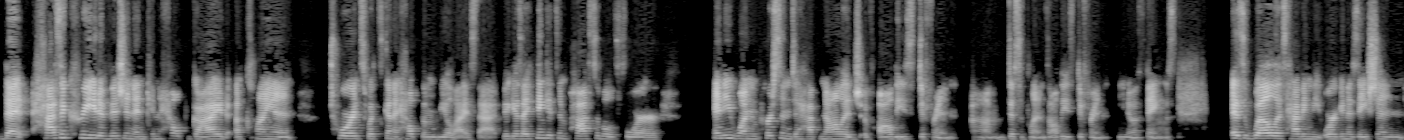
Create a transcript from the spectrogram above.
that has a creative vision and can help guide a client towards what's going to help them realize that. Because i think it's impossible for any one person to have knowledge of all these different um, disciplines all these different you know things as well as having the organization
